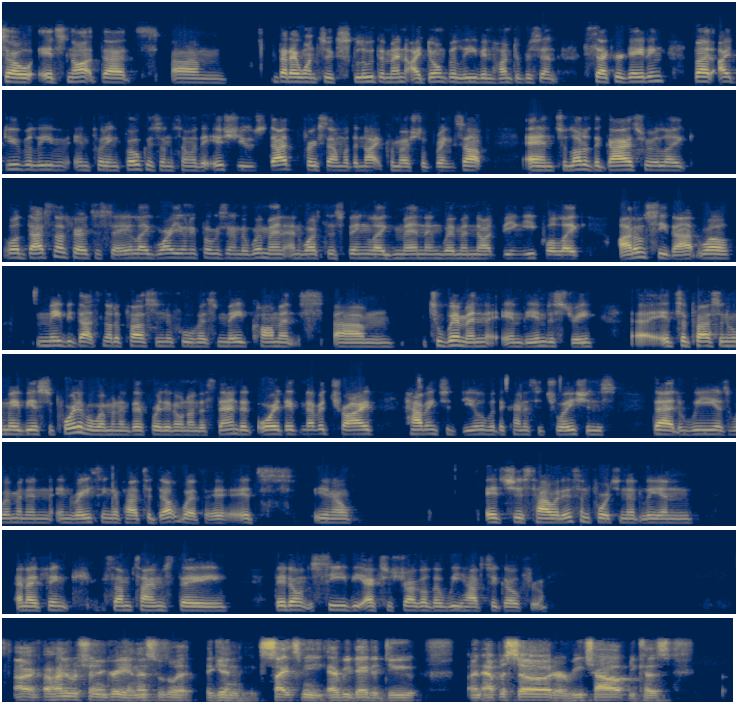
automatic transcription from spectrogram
So it's not that um, that I want to exclude the men. I don't believe in hundred percent segregating, but I do believe in putting focus on some of the issues that, for example, the Nike commercial brings up. And to a lot of the guys who are like, well, that's not fair to say. Like, why are you only focusing on the women? And what's this thing like men and women not being equal? Like, I don't see that. Well, maybe that's not a person who has made comments um, to women in the industry. Uh, it's a person who maybe is supportive of women and therefore they don't understand it, or they've never tried having to deal with the kind of situations that we as women in, in racing have had to deal with. It's, you know, it's just how it is, unfortunately. And and I think sometimes they they don't see the extra struggle that we have to go through. I 100% agree, and this is what again excites me every day to do an episode or reach out because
